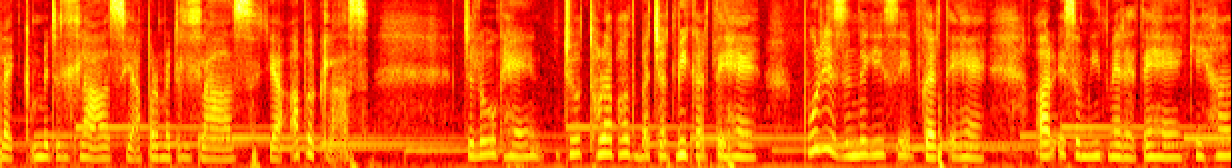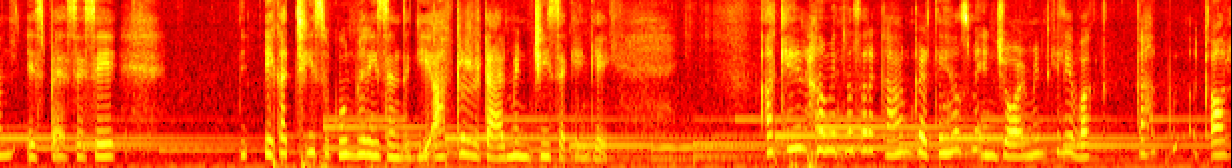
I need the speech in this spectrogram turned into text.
लाइक मिडिल क्लास या अपर मिडिल क्लास या अपर क्लास जो लोग हैं जो थोड़ा बहुत बचत भी करते हैं पूरी ज़िंदगी सेव करते हैं और इस उम्मीद में रहते हैं कि हम इस पैसे से एक अच्छी सुकून भरी ज़िंदगी आफ्टर रिटायरमेंट जी सकेंगे। आखिर हम इतना सारा काम करते हैं उसमें इन्जॉयमेंट के लिए वक्त कहाँ और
